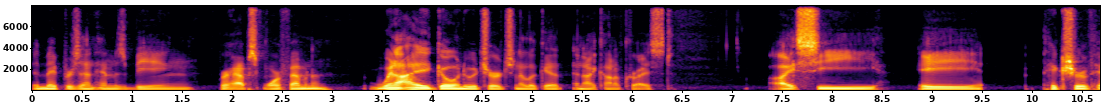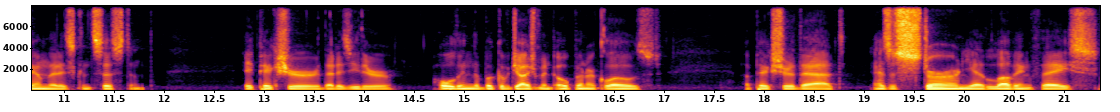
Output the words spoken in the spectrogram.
it may present him as being perhaps more feminine. When I go into a church and I look at an icon of Christ, I see a picture of him that is consistent, a picture that is either holding the book of judgment open or closed, a picture that has a stern yet loving face.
